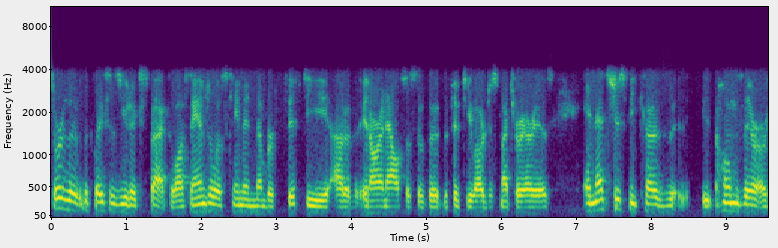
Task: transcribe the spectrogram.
sort of the, the places you'd expect. Los Angeles came in number 50 out of in our analysis of the, the 50 largest metro areas, and that's just because homes there are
